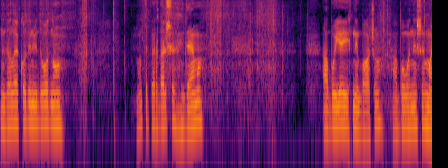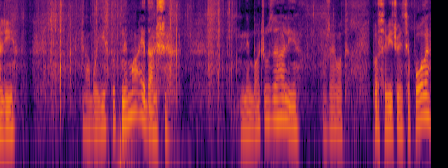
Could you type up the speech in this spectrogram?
недалеко один від одного. Ну, тепер далі йдемо. Або я їх не бачу, або вони ще малі. Або їх тут немає далі. Не бачу взагалі. Вже от просвічується поле.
